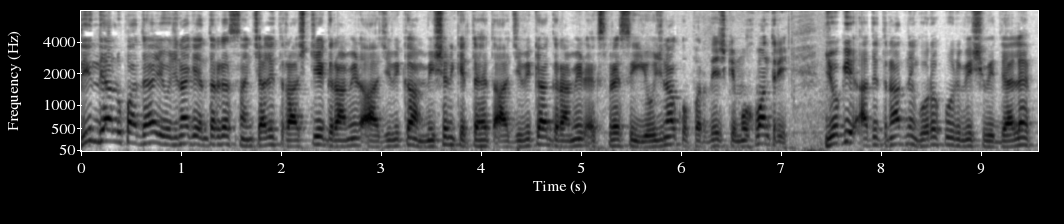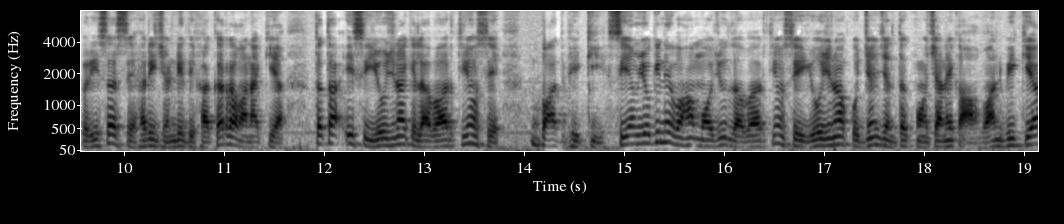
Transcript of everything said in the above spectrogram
दीनदयाल उपाध्याय योजना के अंतर्गत संचालित राष्ट्रीय ग्रामीण आजीविका मिशन के तहत आजीविका ग्रामीण एक्सप्रेस योजना को प्रदेश के मुख्यमंत्री योगी आदित्यनाथ ने गोरखपुर विश्वविद्यालय परिसर से हरी झंडी दिखाकर रवाना किया तथा इस योजना के लाभार्थियों से बात भी की। सीएम योगी ने वहाँ मौजूद लाभार्थियों से योजना को जन जन तक पहुँचाने का आह्वान भी किया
